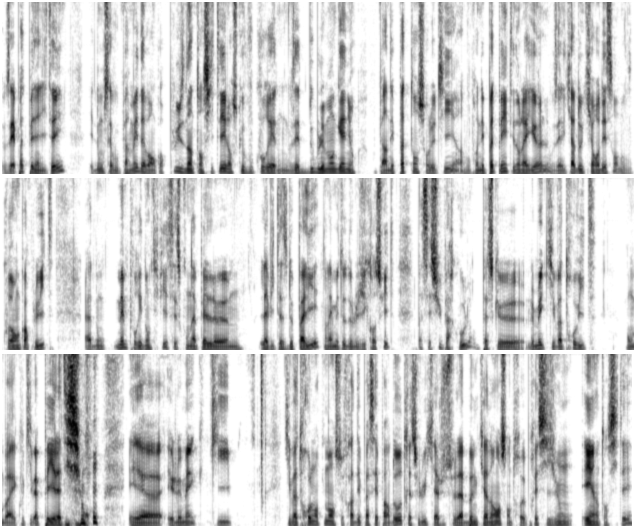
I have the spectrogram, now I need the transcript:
vous n'avez pas de pénalité, et donc ça vous permet d'avoir encore plus d'intensité lorsque vous courez, donc vous êtes doublement gagnant. Vous perdez pas de temps sur le tir, vous prenez pas de pénalité dans la gueule, vous avez le cardio qui redescend, donc vous courez encore plus vite. Euh, donc même pour identifier, c'est ce qu'on appelle euh, la vitesse de palier dans la méthodologie CrossFit, bah, c'est super cool parce que le mec qui va trop vite, bon bah écoute, il va payer l'addition. Euh, et, le mec qui, qui va trop lentement se fera dépasser par d'autres et celui qui a juste la bonne cadence entre précision et intensité,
